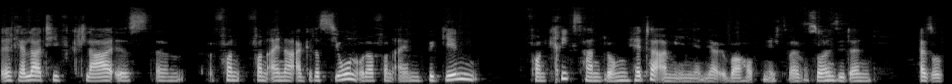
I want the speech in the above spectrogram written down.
relativ klar ist, ähm, von, von einer Aggression oder von einem Beginn von Kriegshandlungen hätte Armenien ja überhaupt nichts, weil was sollen sie denn, also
